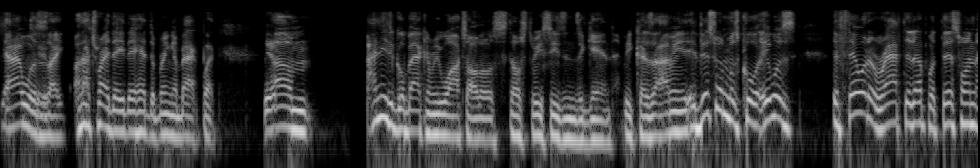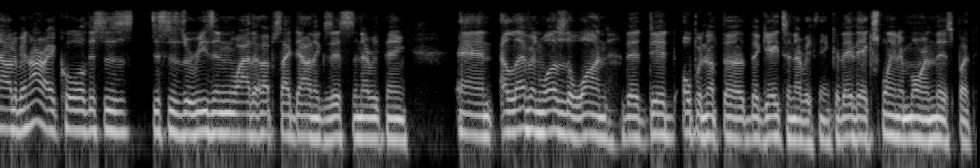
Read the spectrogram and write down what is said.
yeah, I was too. like, oh, that's right. They they had to bring him back, but Yep. um, I need to go back and rewatch all those those three seasons again because I mean this one was cool. It was if they would have wrapped it up with this one, I would have been all right. Cool. This is this is the reason why the upside down exists and everything. And Eleven was the one that did open up the the gates and everything because they they explain it more in this, but it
